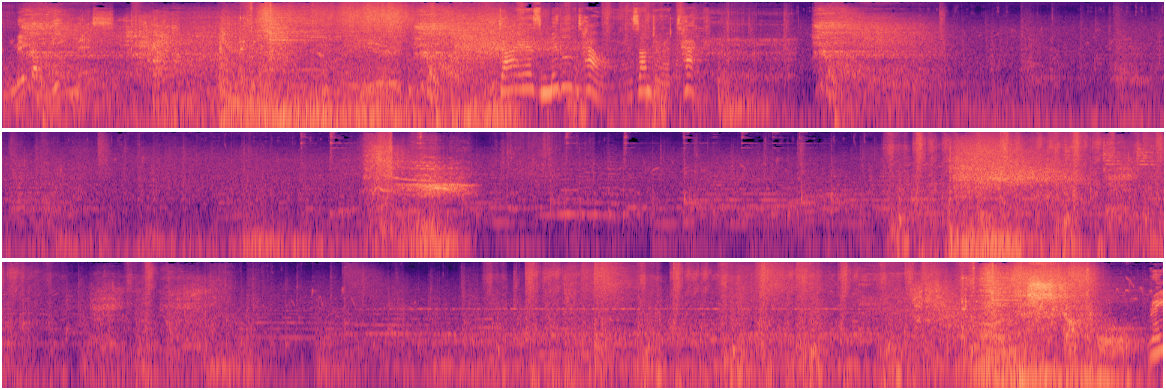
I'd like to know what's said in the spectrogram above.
Heads make a big mess. Dire's middle tower is under attack.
